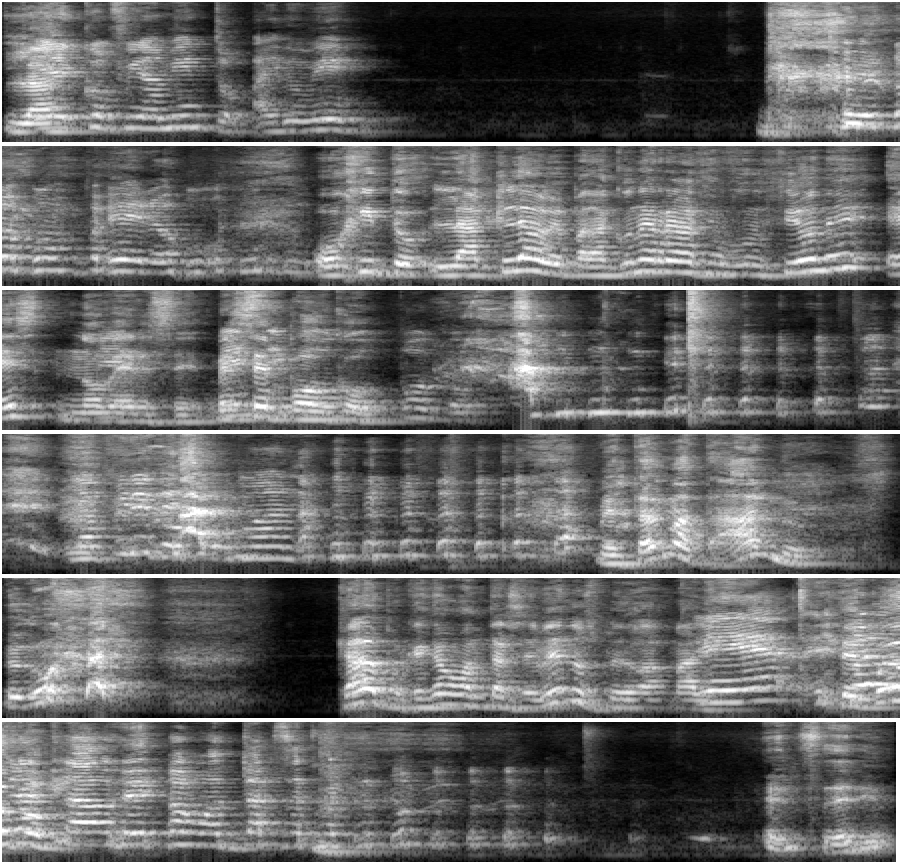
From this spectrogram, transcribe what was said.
La- Y el confinamiento ha ido bien. Pero, pero. Ojito, la clave para que una relación funcione es no verse, verse poco. Poco. Los fines de semana. Me estás matando. Pero ¿cómo? Claro, porque hay que aguantarse menos, pero vale. Eh, Te puedo la clave aguantarse menos. ¿En serio?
